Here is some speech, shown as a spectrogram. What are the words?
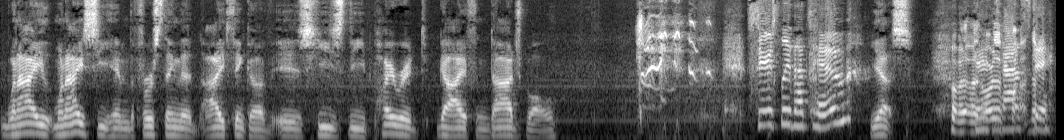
when I when I see him, the first thing that I think of is he's the pirate guy from Dodgeball. Seriously, that's him? Yes. Or, or the- Fantastic.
